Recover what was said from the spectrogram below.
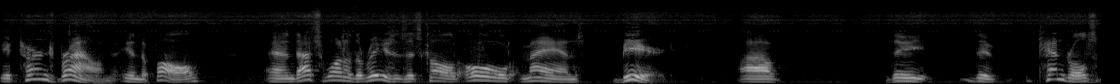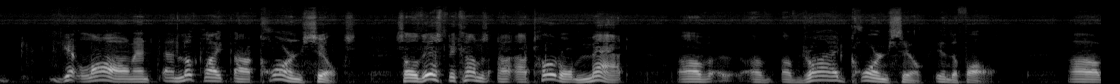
it turns brown in the fall, and that's one of the reasons it's called old man's beard. Uh, the the tendrils get long and, and look like uh, corn silks. So this becomes a, a total mat of, of, of, dried corn silk in the fall. Uh,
